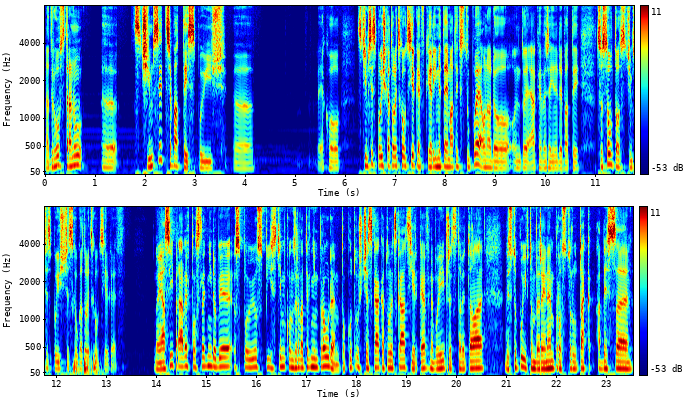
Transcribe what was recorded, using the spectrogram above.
Na druhou stranu, eh, s čím si třeba ty spojíš eh, jako s čím si spojíš katolickou církev, kterými tématy vstupuje ona do, do nějaké veřejné debaty? Co jsou to, s čím si spojíš českou katolickou církev? No já si ji právě v poslední době spojuju spíš s tím konzervativním proudem. Pokud už Česká katolická církev nebo její představitelé vystupují v tom veřejném prostoru tak, aby se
